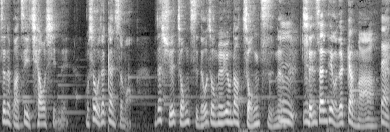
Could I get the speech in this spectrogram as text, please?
真的把自己敲醒了。我说我在干什么？我在学种子的，我怎么没有用到种子呢？嗯，前三天我在干嘛？对。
